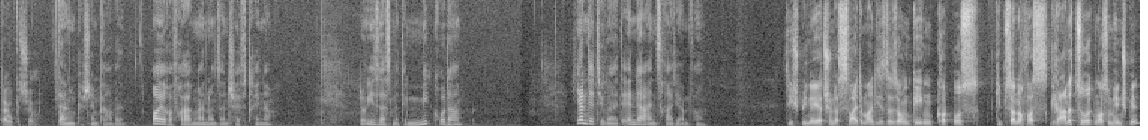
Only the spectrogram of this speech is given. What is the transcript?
Dankeschön. Dankeschön, Pavel. Eure Fragen an unseren Cheftrainer. Luisa ist mit dem Mikro da. Jan Dettügeit, NDR1 Radio MV. Sie spielen ja jetzt schon das zweite Mal in dieser Saison gegen Cottbus. Gibt es da noch was gerade zu rücken aus dem Hinspiel?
